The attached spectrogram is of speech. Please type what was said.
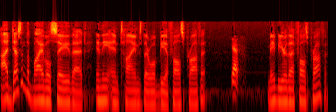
Uh, doesn't the Bible say that in the end times there will be a false prophet? Yes. Maybe you're that false prophet.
